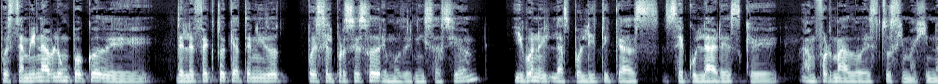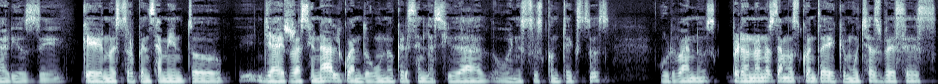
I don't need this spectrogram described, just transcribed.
pues también habla un poco de, del efecto que ha tenido pues el proceso de modernización y bueno, las políticas seculares que han formado estos imaginarios de que nuestro pensamiento ya es racional cuando uno crece en la ciudad o en estos contextos urbanos, pero no nos damos cuenta de que muchas veces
